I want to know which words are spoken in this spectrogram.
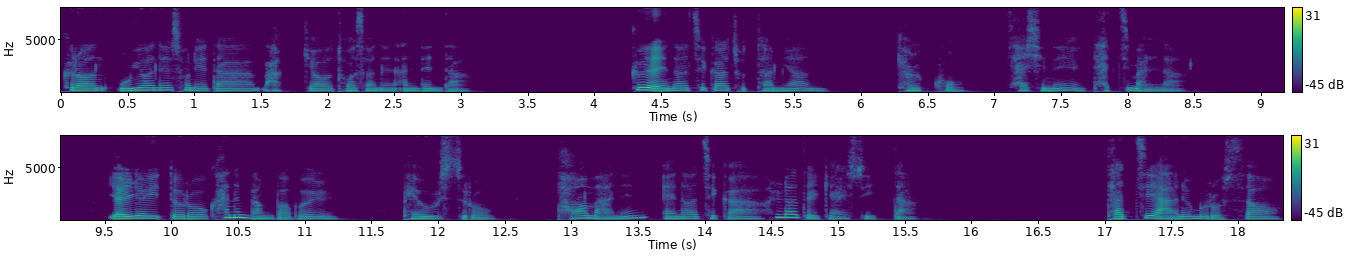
그런 우연의 손에다 맡겨둬서는 안 된다. 그 에너지가 좋다면 결코 자신을 닫지 말라. 열려있도록 하는 방법을 배울수록 더 많은 에너지가 흘러들게 할 수 있다. 닫지 않음으로써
